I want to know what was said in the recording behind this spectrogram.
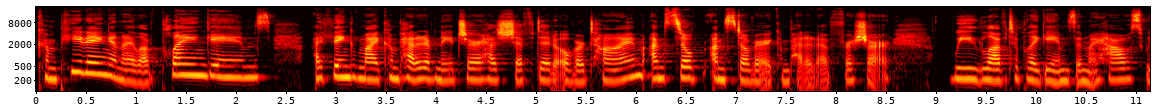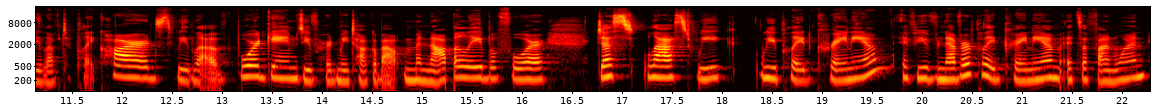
competing and I love playing games. I think my competitive nature has shifted over time. I'm still I'm still very competitive for sure. We love to play games in my house. We love to play cards. We love board games. You've heard me talk about Monopoly before. Just last week, we played Cranium. If you've never played Cranium, it's a fun one.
